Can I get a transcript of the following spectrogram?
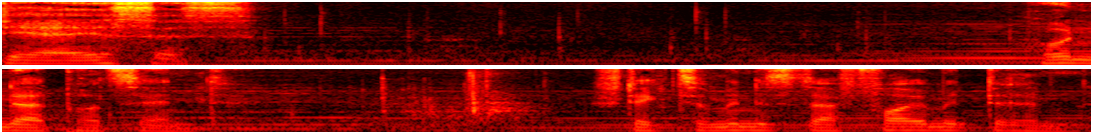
Der ist es. 100 Prozent. Steckt zumindest da voll mit drin.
